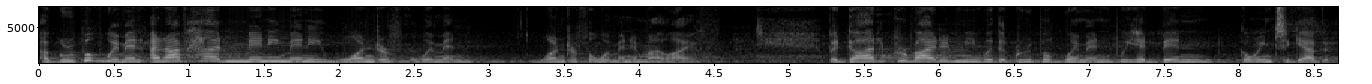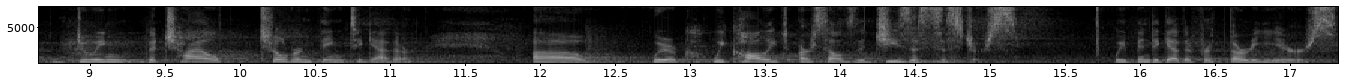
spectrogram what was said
a group of women, and I've had many, many wonderful women, wonderful women in my life. But God provided me with a group of women. We had been going together, doing the child children thing together. Uh, we're, we call each ourselves the Jesus Sisters. We've been together for 30 years,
